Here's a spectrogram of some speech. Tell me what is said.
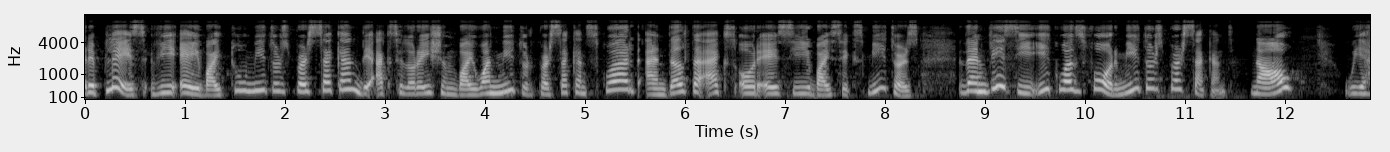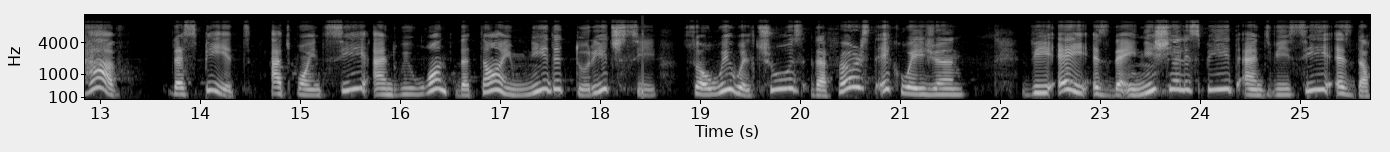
replace VA by 2 meters per second, the acceleration by 1 meter per second squared, and delta x or AC by 6 meters. Then VC equals 4 meters per second. Now, we have the speed at point C and we want the time needed to reach C. So we will choose the first equation. VA is the initial speed and VC is the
